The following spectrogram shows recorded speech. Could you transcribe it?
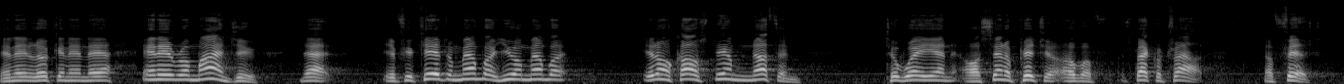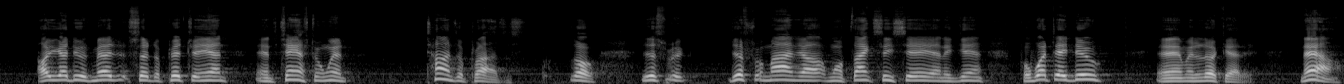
and they're looking in there. And it reminds you that if your kids remember, you remember, it don't cost them nothing to weigh in or send a picture of a speckled trout, a fish. All you got to do is measure, set the picture in, and chance to win tons of prizes. So just, re, just remind y'all, I want to thank CCA and again for what they do, and we look at it. Now,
